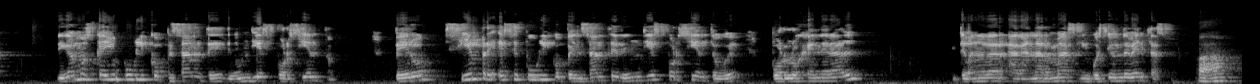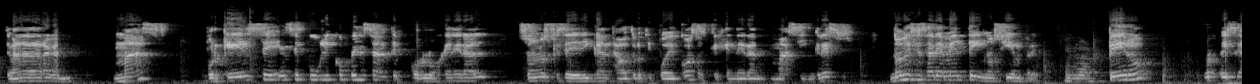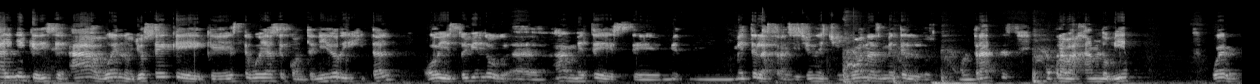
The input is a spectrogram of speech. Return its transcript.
digamos que hay un público pensante de un 10%, pero siempre ese público pensante de un 10%, güey, por lo general te van a dar a ganar más en cuestión de ventas. Ajá. Te van a dar a ganar más porque ese, ese público pensante por lo general son los que se dedican a otro tipo de cosas que generan más ingresos. No necesariamente y no siempre, pero es alguien que dice, ah, bueno, yo sé que, que este güey hace contenido digital, oye, estoy viendo, ah, ah mete, este, mete las transiciones chingonas, mete los contratos, está trabajando bien. Bueno,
